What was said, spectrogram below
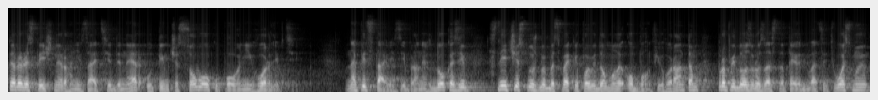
терористичної організації ДНР у тимчасово окупованій Горлівці. На підставі зібраних доказів слідчі служби безпеки повідомили обом фігурантам про підозру за статтею 28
